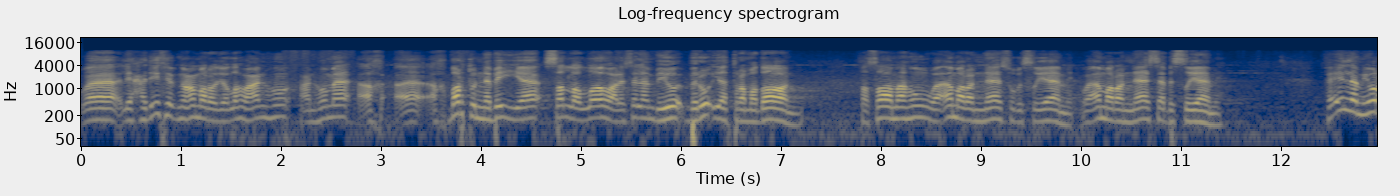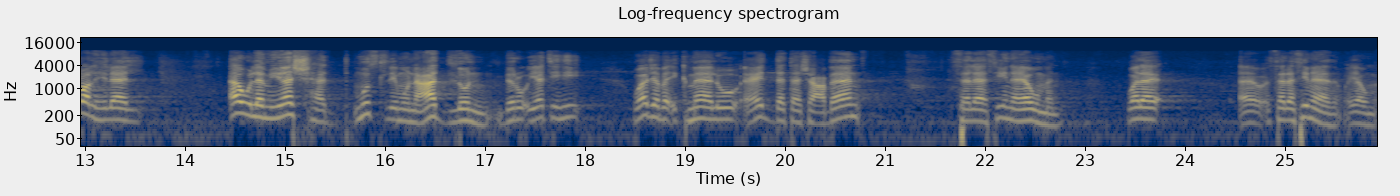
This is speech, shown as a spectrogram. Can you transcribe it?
ولحديث ابن عمر رضي الله عنه عنهما أخبرت النبي صلى الله عليه وسلم برؤية رمضان فصامه وأمر الناس بصيامه وأمر الناس بصيامه. فإن لم يرى الهلال أو لم يشهد مسلم عدل برؤيته وجب إكمال عدة شعبان ثلاثين يوما ولا ثلاثين يوما.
